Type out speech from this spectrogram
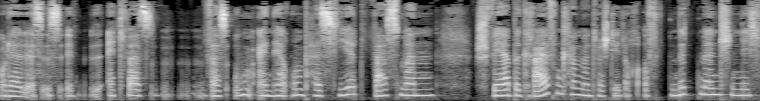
oder es ist etwas, was um einen herum passiert, was man schwer begreifen kann. Man versteht auch oft Mitmenschen nicht,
